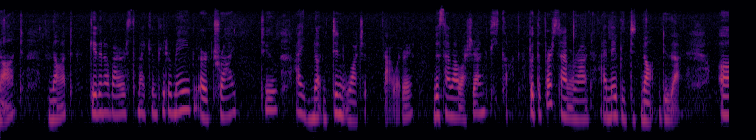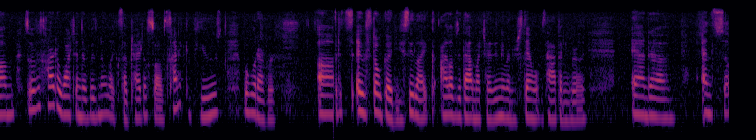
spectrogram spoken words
not not given a virus to my computer maybe or tried to i not, didn't watch it that way right this time i watched it on peacock but the first time around i maybe did not do that um, so it was hard to watch and there was no like subtitles so i was kind of confused but whatever uh, but it's, it was still good you see like i loved it that much i didn't even understand what was happening really and um, and so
